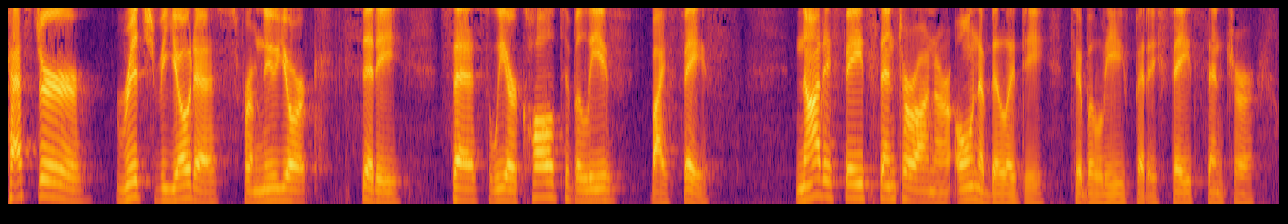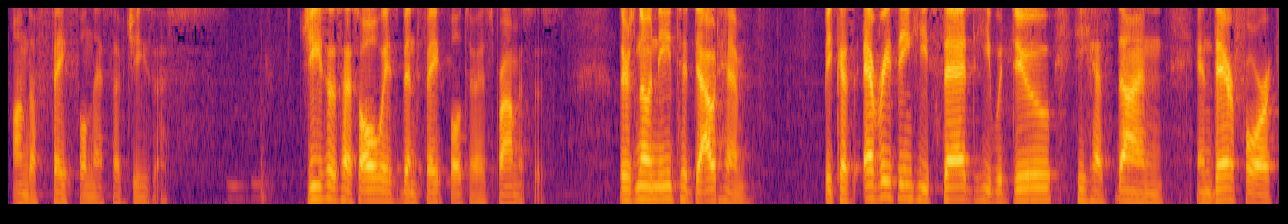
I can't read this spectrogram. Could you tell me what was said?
Pastor Rich Villodas from New York City says we are called to believe by faith, not a faith center on our own ability to believe, but a faith center on the faithfulness of Jesus. Jesus has always been faithful to his promises. There's no need to doubt him because everything he said he would do, he has done. And therefore,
